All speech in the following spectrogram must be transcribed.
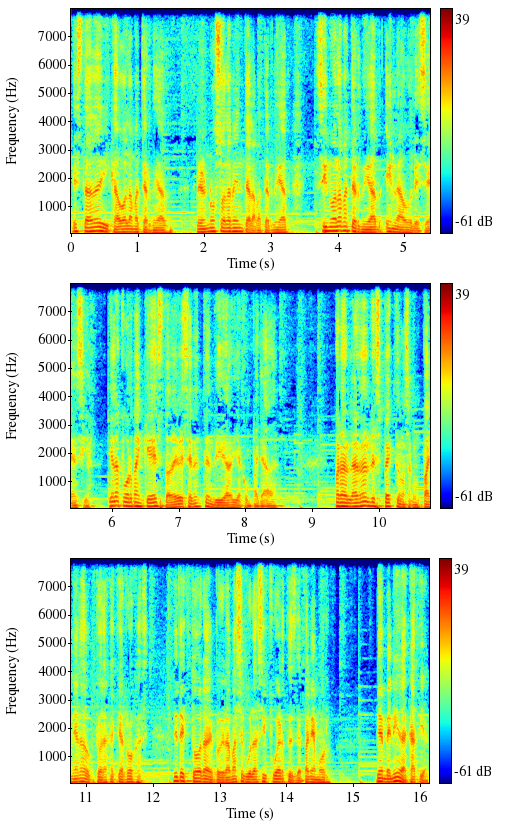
está dedicado a la maternidad, pero no solamente a la maternidad, sino a la maternidad en la adolescencia y a la forma en que ésta debe ser entendida y acompañada. Para hablar al respecto nos acompaña la doctora Katia Rojas, directora del programa Seguras y Fuertes de Paniamor. Bienvenida, Katia.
